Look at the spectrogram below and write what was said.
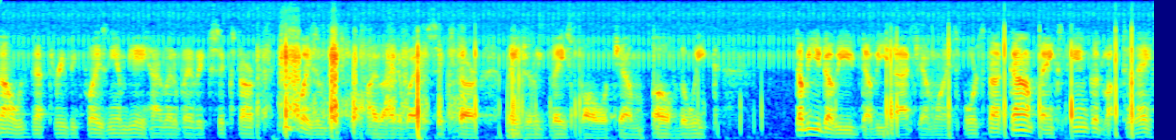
out. We've got three big plays in the NBA, highlighted by a big six star. Two plays in baseball, highlighted by the six star Major League Baseball gem of the week. www.gemlinesports.com. Thanks and good luck today.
